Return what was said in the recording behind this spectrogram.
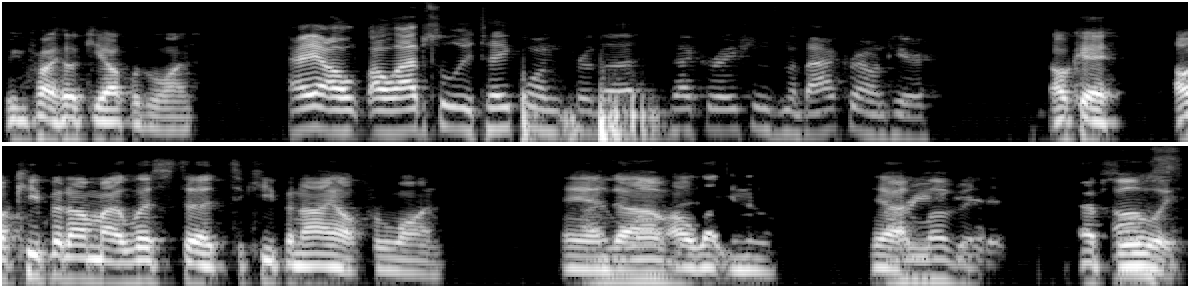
we can probably hook you up with one. Hey, I'll I'll absolutely take one for the decorations in the background here. Okay, I'll keep it on my list to to keep an eye out for one, and um, I'll let you know. Yeah, I love it. absolutely. Um, s-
